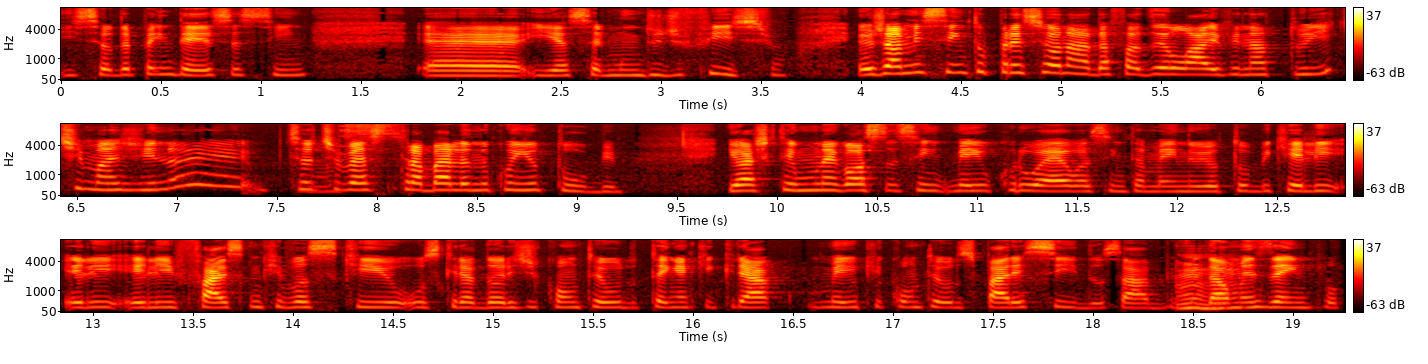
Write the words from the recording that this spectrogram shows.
e se eu dependesse, assim, é, ia ser muito difícil. Eu já me sinto pressionada a fazer live na Twitch, imagina se eu estivesse trabalhando com YouTube. E eu acho que tem um negócio, assim, meio cruel, assim, também no YouTube, que ele, ele, ele faz com que, você, que os criadores de conteúdo tenham que criar meio que conteúdos parecidos, sabe? Vou dar um exemplo.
